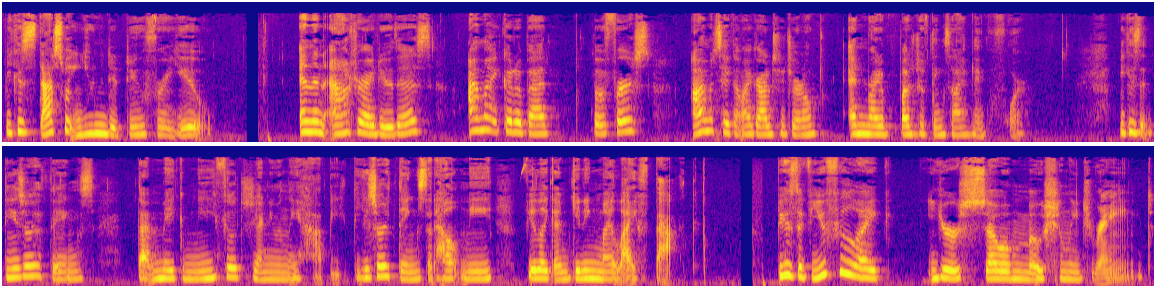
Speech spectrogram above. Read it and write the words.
because that's what you need to do for you. And then after I do this, I might go to bed, but first, I'm gonna take out my gratitude journal and write a bunch of things that I'm thankful for. Because these are things that make me feel genuinely happy. These are things that help me feel like I'm getting my life back. Because if you feel like you're so emotionally drained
